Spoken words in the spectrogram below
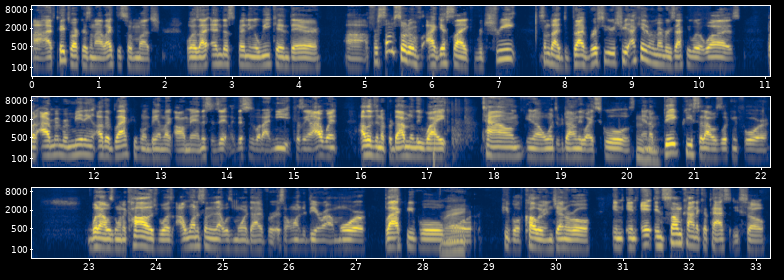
I picked Rutgers and I liked it so much was I ended up spending a weekend there uh, for some sort of, I guess, like retreat, some diversity retreat. I can't remember exactly what it was, But I remember meeting other black people and being like, "Oh man, this is it! Like this is what I need." Because you know, I went, I lived in a predominantly white town. You know, went to predominantly white schools, mm-hmm. and a mm-hmm. big piece that I was looking for when I was going to college was I wanted something that was more diverse. I wanted to be around more black people, right. more people of color in general, in in in some kind of capacity. So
